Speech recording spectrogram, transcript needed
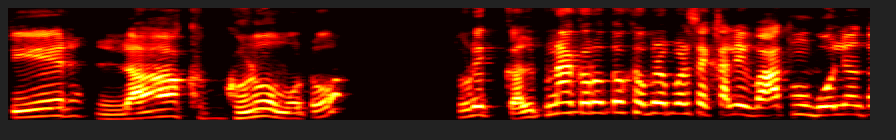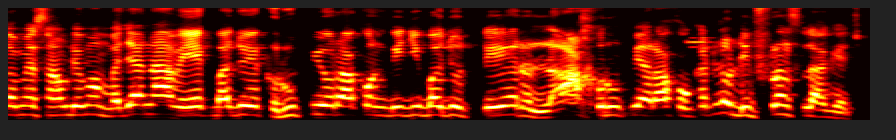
તેર લાખ ગણો મોટો? થોડીક કલ્પના કરો તો ખબર પડશે. ખાલી વાત હું બોલ્યો તમે સાંભળ્યો મજા ના આવે. એક બાજુ એક રૂપિયો રાખો ને બીજી બાજુ તેર લાખ રૂપિયા રાખો. કેટલો ડિફરન્સ લાગે છે?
